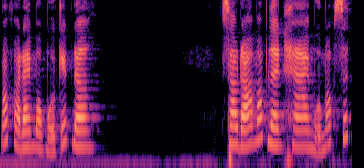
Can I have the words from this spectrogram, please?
Móc vào đây một mũi kép đơn. Sau đó móc lên hai mũi móc xích.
